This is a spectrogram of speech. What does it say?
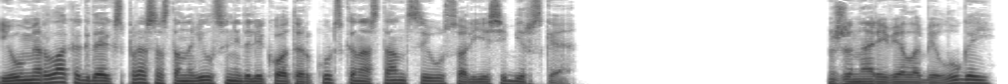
и умерла, когда экспресс остановился недалеко от Иркутска на станции Усолье-Сибирская. Жена ревела белугой,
